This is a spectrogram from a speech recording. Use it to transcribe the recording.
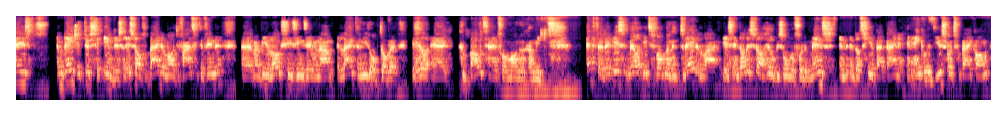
ergens een beetje tussenin. Dus er is wel voor beide motivatie te vinden. Uh, maar biologisch gezien zeggen we nou, het lijkt er niet op dat we heel erg gebouwd zijn voor monogamie. Echter, er is wel iets wat nog een tweede laag is. En dat is wel heel bijzonder voor de mens. En, dat zie je bij bijna geen enkele diersoort voorbij komen.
